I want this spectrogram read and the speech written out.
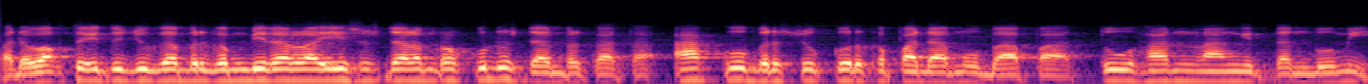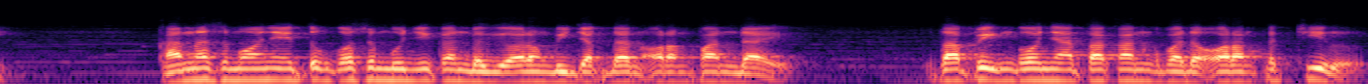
Pada waktu itu juga bergembiralah Yesus dalam roh kudus dan berkata, Aku bersyukur kepadamu Bapa, Tuhan langit dan bumi. Karena semuanya itu engkau sembunyikan bagi orang bijak dan orang pandai. Tetapi engkau nyatakan kepada orang kecil.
